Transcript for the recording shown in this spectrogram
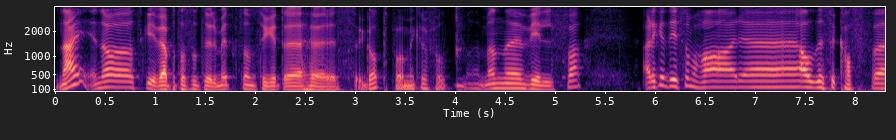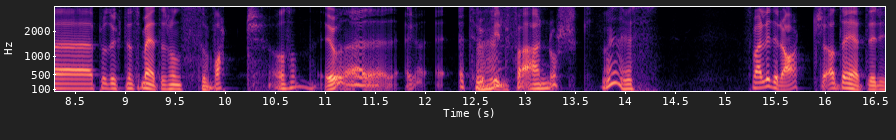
Nei, nå skriver jeg på tastaturet mitt, som sikkert eh, høres godt på mikrofonen. Men uh, Wilfa Er det ikke de som har uh, alle disse kaffeproduktene som heter sånn svart og sånn? Jo, jeg, jeg tror Aha. Wilfa er norsk. Ja, Jøss. Som er litt rart at det heter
